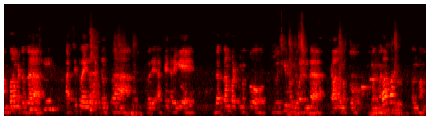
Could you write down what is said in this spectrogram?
ಹಂಪಮಠದ ಅರ್ಚಕರಾಗಿರ್ತಕ್ಕಂತಹ ಸಾರಿ ಅರ್ಚಕರಿಗೆ ದತ್ತಂಭಟ್ ಮತ್ತು ಋಷಿ ಬಂಧುಗಳಿಂದ ಶಾಲು ಮತ್ತು ಸನ್ಮಾನ. ಸನ್ಮಾನ.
